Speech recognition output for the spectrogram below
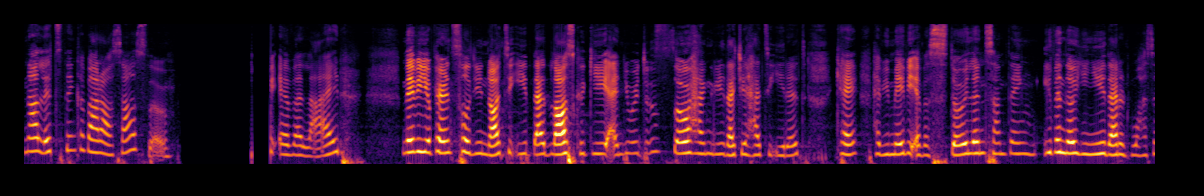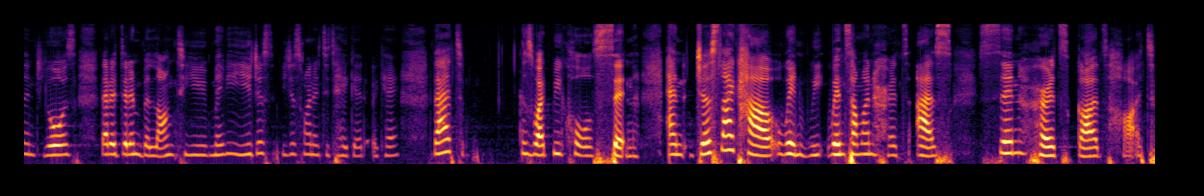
Now let's think about ourselves though ever lied? Maybe your parents told you not to eat that last cookie and you were just so hungry that you had to eat it. Okay? Have you maybe ever stolen something even though you knew that it wasn't yours, that it didn't belong to you? Maybe you just you just wanted to take it, okay? That is what we call sin. And just like how when we when someone hurts us, sin hurts God's heart.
